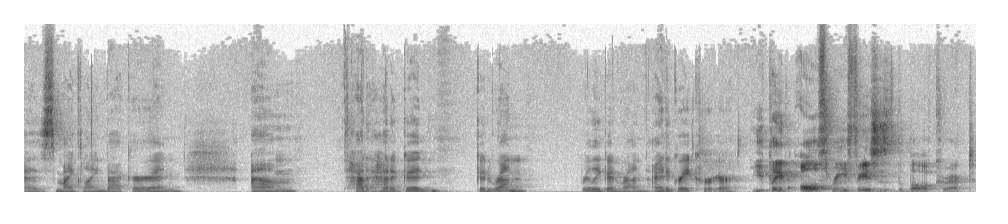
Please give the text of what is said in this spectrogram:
as Mike linebacker and um, had had a good good run, really good run. I had a great career. You played all three phases of the ball, correct?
